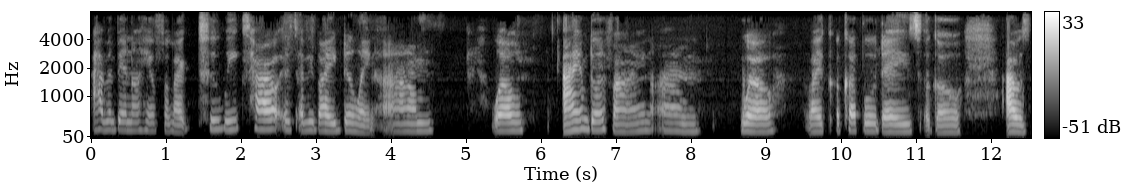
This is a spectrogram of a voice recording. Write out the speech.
I haven't been on here for like two weeks. How is everybody doing? Um, well, I am doing fine. Um, well, like a couple days ago, I was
